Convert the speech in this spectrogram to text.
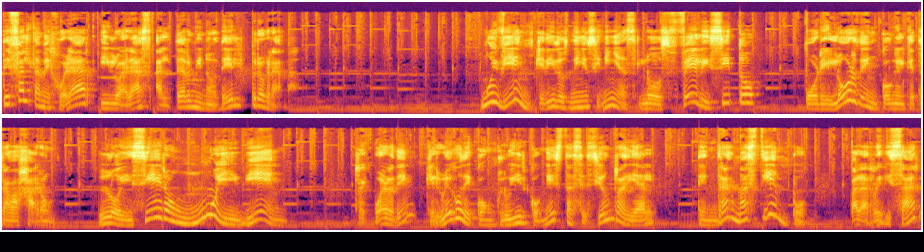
te falta mejorar y lo harás al término del programa. Muy bien, queridos niños y niñas, los felicito por el orden con el que trabajaron. Lo hicieron muy bien. Recuerden que luego de concluir con esta sesión radial, tendrán más tiempo para revisar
